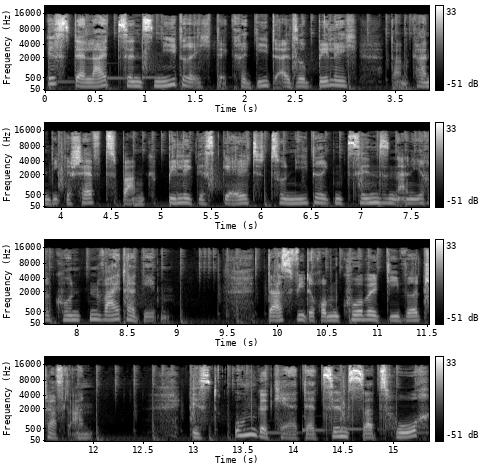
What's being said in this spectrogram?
Ist der Leitzins niedrig, der Kredit also billig, dann kann die Geschäftsbank billiges Geld zu niedrigen Zinsen an ihre Kunden weitergeben. Das wiederum kurbelt die Wirtschaft an. Ist umgekehrt der Zinssatz hoch,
